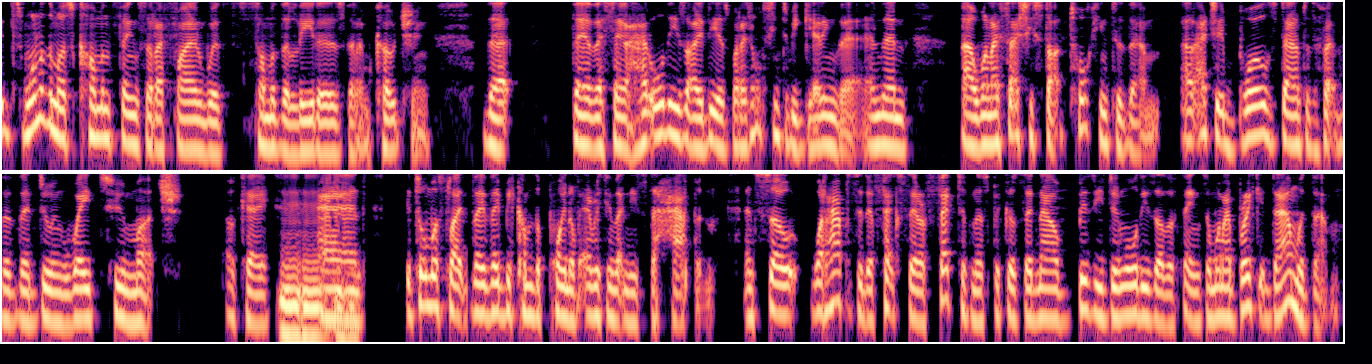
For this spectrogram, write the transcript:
It's one of the most common things that I find with some of the leaders that I'm coaching that they're, they're saying, I had all these ideas, but I don't seem to be getting there. And then uh, when I actually start talking to them, uh, actually it boils down to the fact that they're doing way too much. Okay. Mm-hmm, and mm-hmm. it's almost like they, they become the point of everything that needs to happen. And so what happens, it affects their effectiveness because they're now busy doing all these other things. And when I break it down with them,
